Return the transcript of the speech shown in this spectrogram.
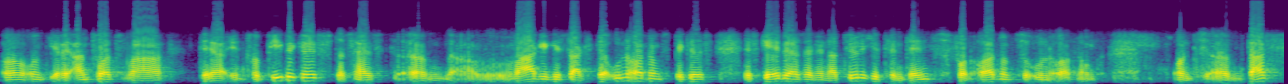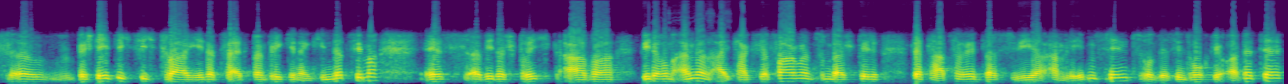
und ihre Antwort war der Entropiebegriff, das heißt ähm, vage gesagt der Unordnungsbegriff. Es gäbe also eine natürliche Tendenz von Ordnung zu Unordnung. Und äh, das äh, bestätigt sich zwar jederzeit beim Blick in ein Kinderzimmer, es äh, widerspricht aber wiederum anderen Alltagserfahrungen, zum Beispiel der Tatsache, dass wir am Leben sind und wir sind hochgeordnete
